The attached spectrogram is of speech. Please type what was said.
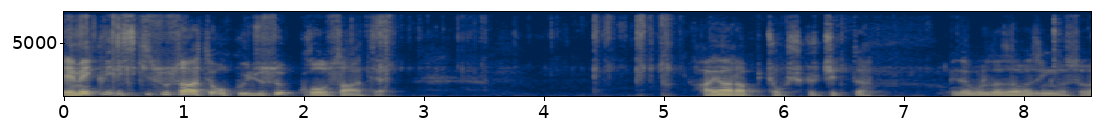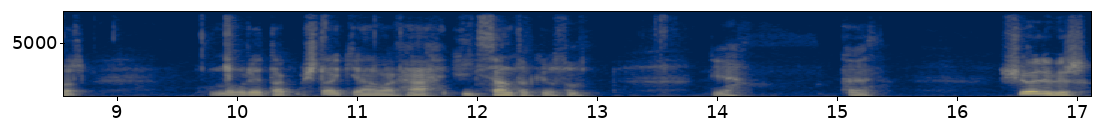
Emekli iski su saati okuyucusu kol saati. Hay Rabbi çok şükür çıktı. Bir de burada zavazingosu var. Bunu da buraya takmışlar ki yani bak ha ilk sen takıyorsun diye. Evet. Şöyle bir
